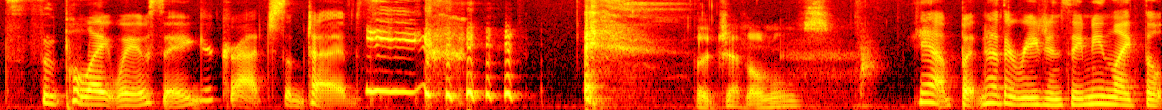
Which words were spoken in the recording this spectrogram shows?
it's the polite way of saying your crotch sometimes. The genitals. Yeah, but in other regions they mean like the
